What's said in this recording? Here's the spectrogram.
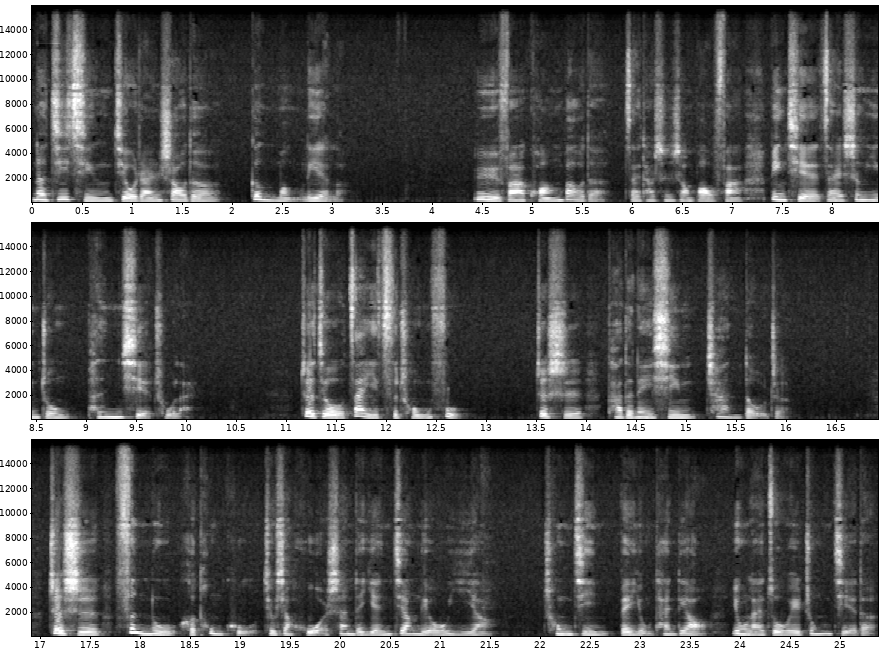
那激情就燃烧得更猛烈了。愈发狂暴的在他身上爆发，并且在声音中喷泄出来。这就再一次重复。这时他的内心颤抖着。这时愤怒和痛苦就像火山的岩浆流一样，冲进被咏叹调用来作为终结的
